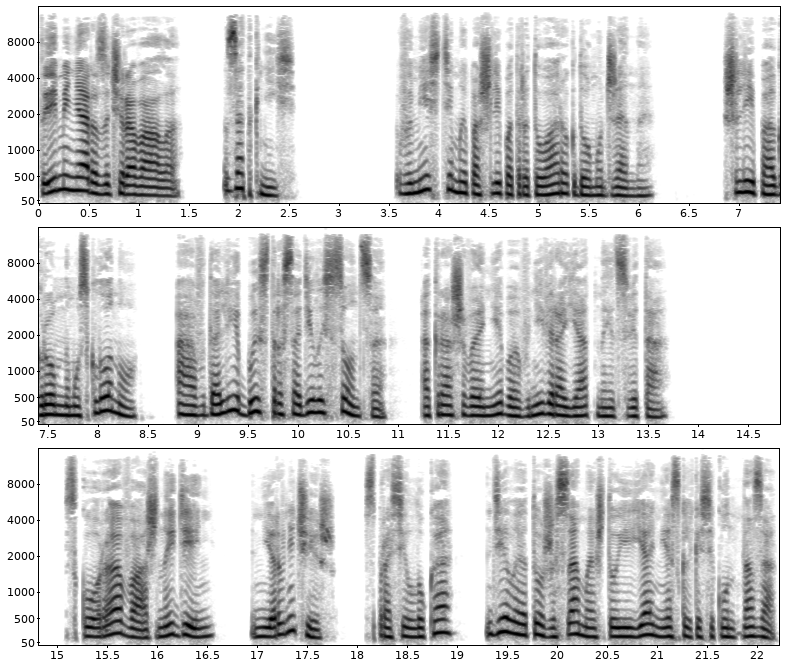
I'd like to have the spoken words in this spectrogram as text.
Ты меня разочаровала». «Заткнись». Вместе мы пошли по тротуару к дому Дженны. Шли по огромному склону, а вдали быстро садилось солнце, окрашивая небо в невероятные цвета. «Скоро важный день. Нервничаешь?» — спросил Лука, делая то же самое, что и я несколько секунд назад,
